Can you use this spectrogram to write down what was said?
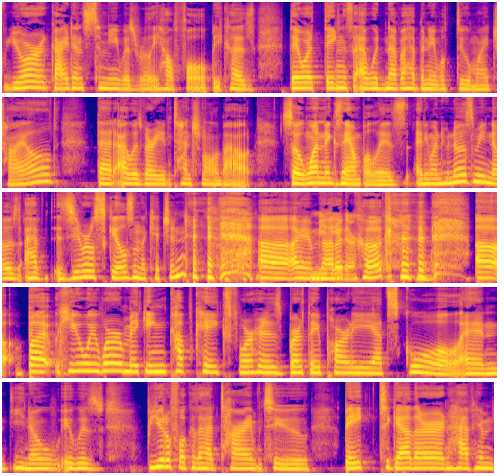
your guidance to me was really helpful because there were things I would never have been able to do with my child that I was very intentional about. So one example is anyone who knows me knows I have zero skills in the kitchen. uh, I am Me not neither. a cook. uh, but here we were making cupcakes for his birthday party at school. And, you know, it was beautiful because I had time to bake together and have him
